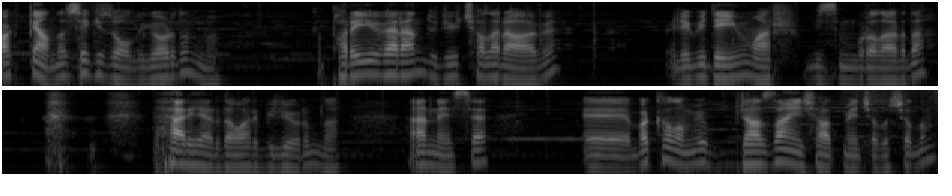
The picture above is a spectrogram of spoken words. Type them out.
Bak bir anda 8 oldu gördün mü? Parayı veren düdüğü çalar abi. Öyle bir deyim var bizim buralarda. Her yerde var biliyorum da. Her neyse. Ee, bakalım bir biraz daha inşa etmeye çalışalım.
